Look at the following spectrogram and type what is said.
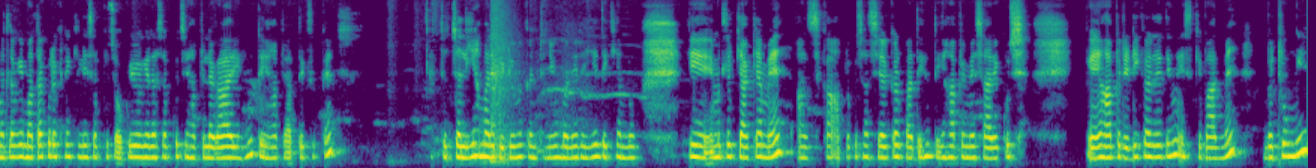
मतलब कि माता को रखने के लिए सब कुछ चौकी वगैरह सब कुछ यहाँ पे लगा रही हूँ। तो यहाँ पे आप देख सकते हैं। तो चलिए हमारे वीडियो में कंटिन्यू बने रहिए। देखिए हम लोग कि मतलब क्या क्या मैं आज का आप लोग के साथ शेयर कर पाती हूँ। तो यहाँ पे मैं सारे कुछ यहाँ पे रेडी कर देती हूँ। इसके बाद मैं बैठूँगी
